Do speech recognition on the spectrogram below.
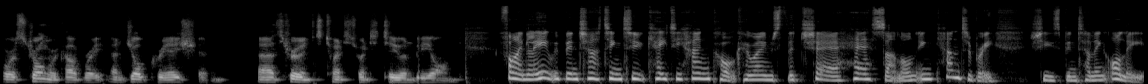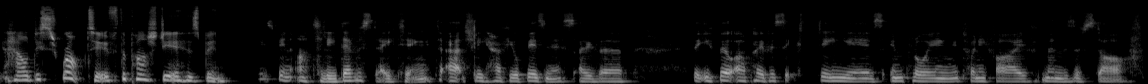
for a strong recovery and job creation uh, through into 2022 and beyond. Finally, we've been chatting to Katie Hancock, who owns the Chair Hair Salon in Canterbury. She's been telling Ollie how disruptive the past year has been. It's been utterly devastating to actually have your business over that you've built up over 16 years, employing 25 members of staff,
